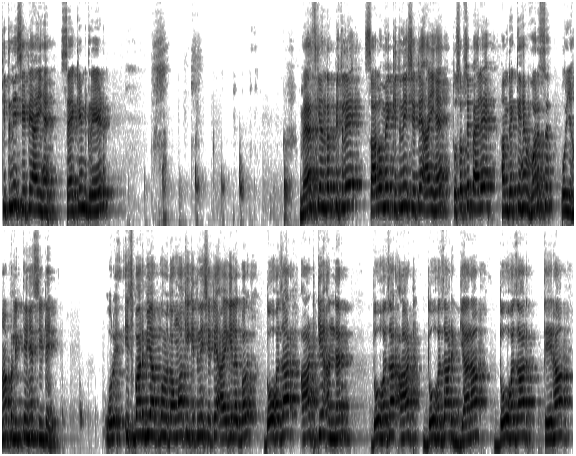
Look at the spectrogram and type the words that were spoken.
कितनी सीटें आई हैं? सेकेंड ग्रेड मैथ्स के अंदर पिछले सालों में कितनी सीटें आई हैं? तो सबसे पहले हम देखते हैं वर्ष और यहाँ पर लिखते हैं सीटें। और इस बार भी आपको बताऊँगा कि कितनी सीटें आएगी लगभग। 2008 के अंदर 2008, 2011, 2013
